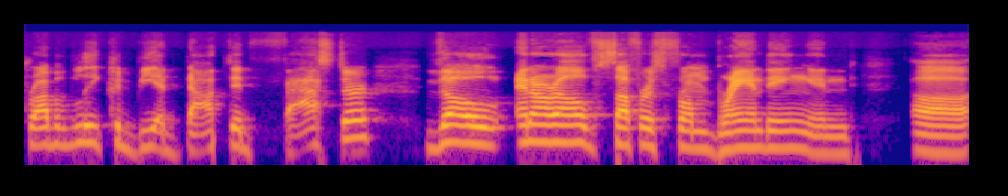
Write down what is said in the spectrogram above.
probably could be adopted faster, though NRL suffers from branding and uh,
